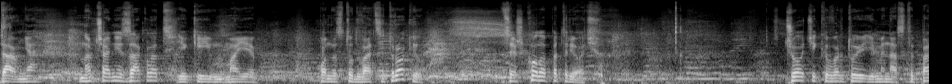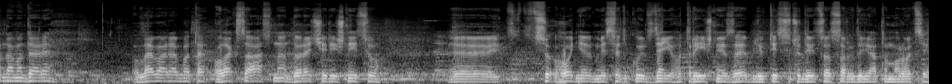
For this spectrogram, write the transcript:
давня навчальний заклад, який має понад 120 років. Це школа патріотів. Чого тільки вартує імена Степана Мадери, Лева Ребата, Олекса Асна. До речі, річницю е, сьогодні ми святкуємо з нею його трирічної загиблі в 1949 році.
